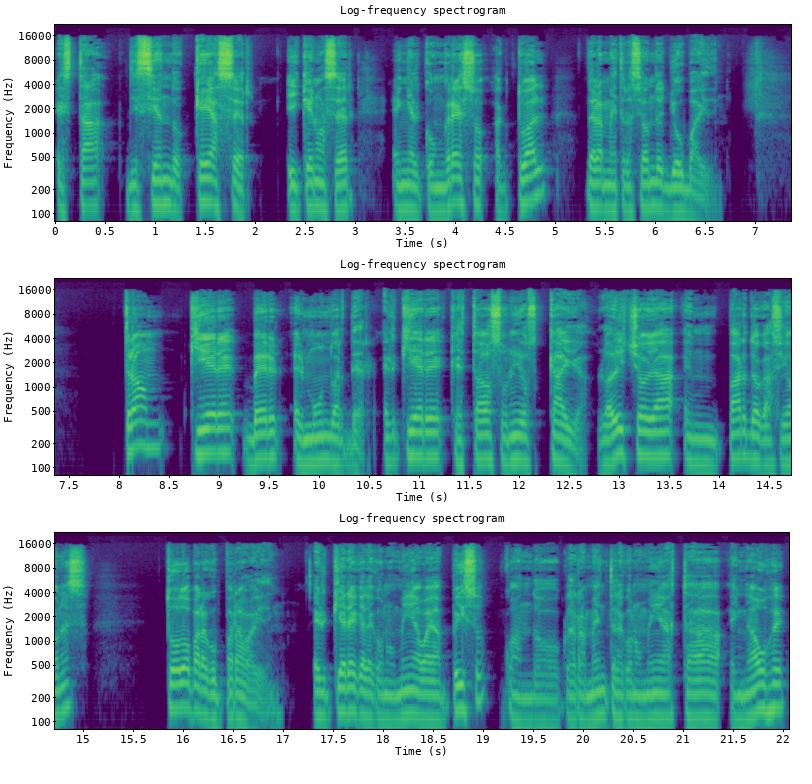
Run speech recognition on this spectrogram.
está diciendo qué hacer y qué no hacer en el Congreso actual de la administración de Joe Biden. Trump quiere ver el mundo arder. Él quiere que Estados Unidos caiga. Lo ha dicho ya en un par de ocasiones, todo para culpar a Biden. Él quiere que la economía vaya al piso, cuando claramente la economía está en auge,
